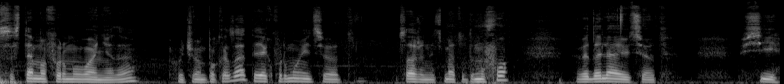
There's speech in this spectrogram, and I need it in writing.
Система формування, да? хочу вам показати, як формується от саджанець методом УФО. Видаляються от всі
